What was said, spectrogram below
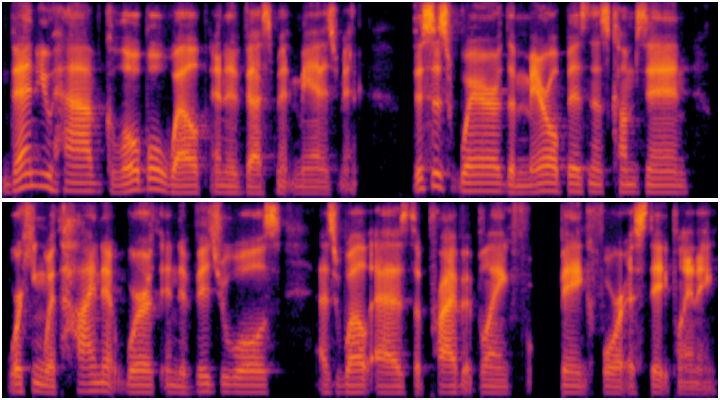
Then you have global wealth and investment management. This is where the Merrill business comes in, working with high net worth individuals as well as the private bank for estate planning.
